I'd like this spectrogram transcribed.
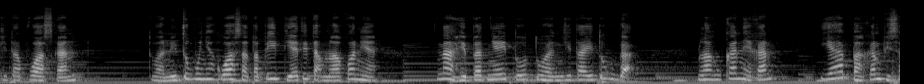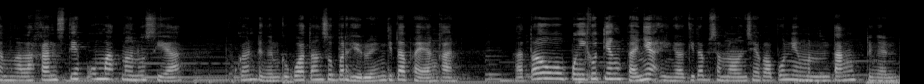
kita puas kan? Tuhan itu punya kuasa tapi dia tidak melakukannya. Nah hebatnya itu Tuhan kita itu nggak melakukannya kan? Ia bahkan bisa mengalahkan setiap umat manusia bukan dengan kekuatan superhero yang kita bayangkan. Atau pengikut yang banyak hingga kita bisa melawan siapa pun yang menentang dengan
